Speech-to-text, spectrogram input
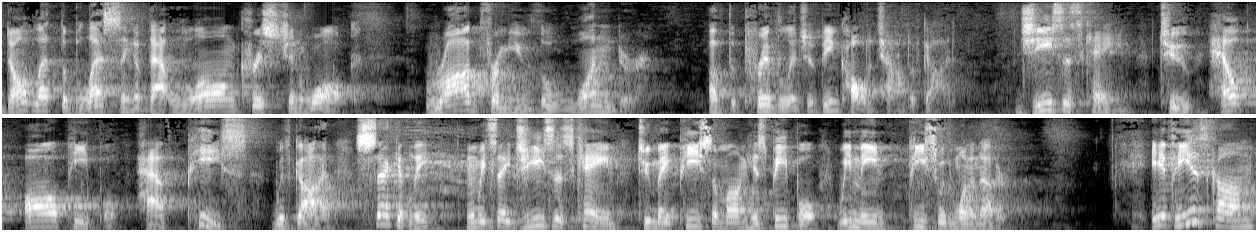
don't let the blessing of that long Christian walk rob from you the wonder of the privilege of being called a child of God. Jesus came to help all people have peace with God. Secondly, when we say Jesus came to make peace among his people, we mean peace with one another. If he has come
